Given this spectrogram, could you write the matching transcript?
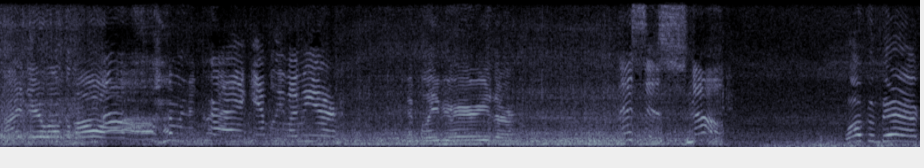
Hi, dear. Welcome home. Oh, I'm gonna cry. I can't believe I'm here. Can't believe here either. This is snow. Welcome back.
